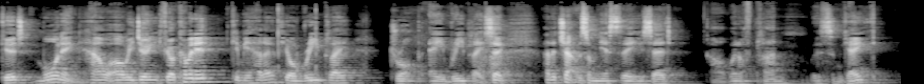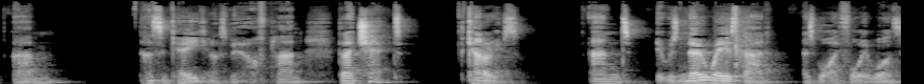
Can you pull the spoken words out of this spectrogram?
Good morning. How are we doing? If you're coming in, give me a hello. If you're on replay, drop a replay. So, I had a chat with someone yesterday who said, oh, I went off plan with some cake, um, had some cake, and I was a bit off plan. Then I checked the calories, and it was no way as bad as what I thought it was.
